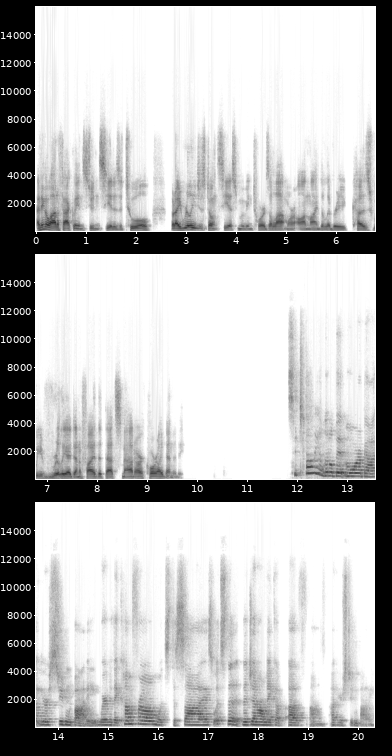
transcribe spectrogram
I think a lot of faculty and students see it as a tool, but I really just don't see us moving towards a lot more online delivery because we've really identified that that's not our core identity. So tell me a little bit more about your student body. Where do they come from? What's the size? What's the, the general makeup of, um, of your student body?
